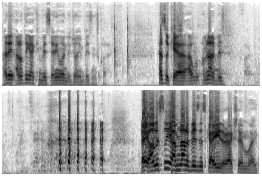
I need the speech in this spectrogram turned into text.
I, didn't, I don't think I convinced anyone to join business class. That's okay. I, am not a business. Hey, honestly, I'm not a business guy either. Actually, I'm like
